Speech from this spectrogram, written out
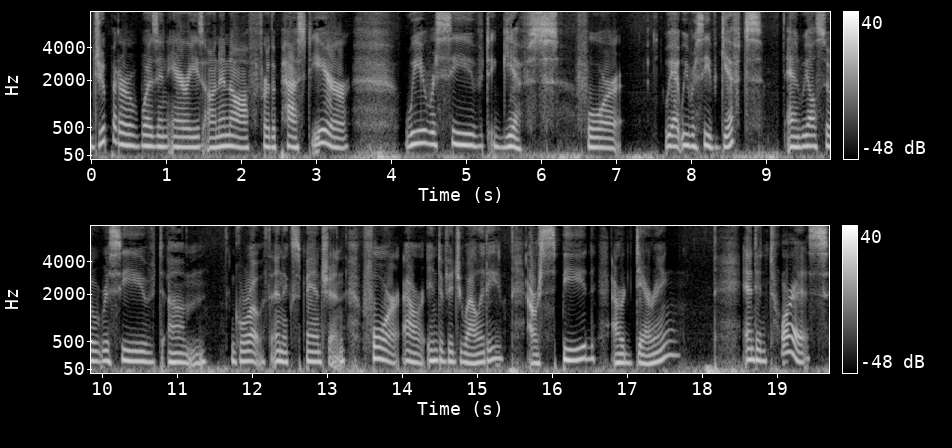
Jupiter was in Aries on and off for the past year, we received gifts for we we received gifts and we also received um, growth and expansion for our individuality, our speed, our daring. And in Taurus,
